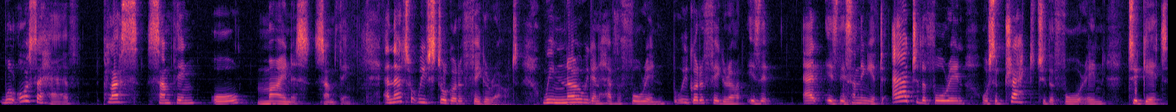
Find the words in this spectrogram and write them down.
will also have plus something or minus something. And that's what we've still got to figure out. We know we're going to have the 4n, but we've got to figure out is it add, is there something you have to add to the 4n or subtract to the 4n to get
